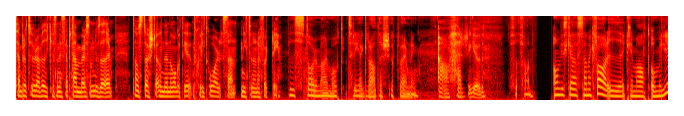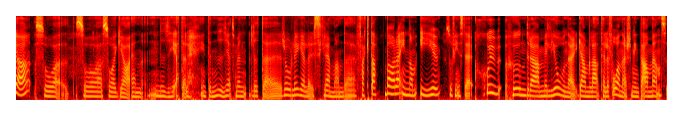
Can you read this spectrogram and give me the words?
temperaturavvikelsen i september som du säger. De största under något enskilt år sedan 1940. Vi stormar mot tre graders uppvärmning. Ja, herregud. Fy fan. Om vi ska stanna kvar i klimat och miljö så, så såg jag en nyhet, eller inte nyhet, men lite rolig eller skrämmande fakta. Bara inom EU så finns det 700 miljoner gamla telefoner som inte används,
